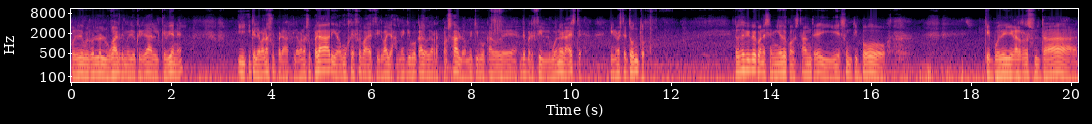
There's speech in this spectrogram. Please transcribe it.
puede devolverlo al lugar de mediocridad al que viene y, que le van a superar, le van a superar y algún jefe va a decir, vaya, me he equivocado de responsable, me he equivocado de, de perfil, el bueno era este y no este tonto. Entonces vive con ese miedo constante y es un tipo que puede llegar a resultar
